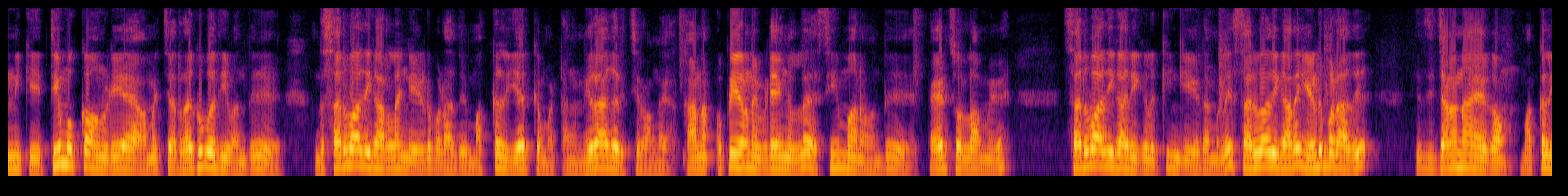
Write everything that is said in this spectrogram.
இன்னைக்கு திமுகவினுடைய அமைச்சர் ரகுபதி வந்து அந்த சர்வாதிகாரம்லாம் இங்கே ஈடுபடாது மக்கள் ஏற்க மாட்டாங்க நிராகரிச்சிருவாங்க. காண அப்படியான விடயங்களில் சீமானை வந்து பெயர் சொல்லாமே சர்வாதிகாரிகளுக்கு இங்கே இடமில்லை. சர்வாதிகாரம் எடுபடாது. இது ஜனநாயகம். மக்கள்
